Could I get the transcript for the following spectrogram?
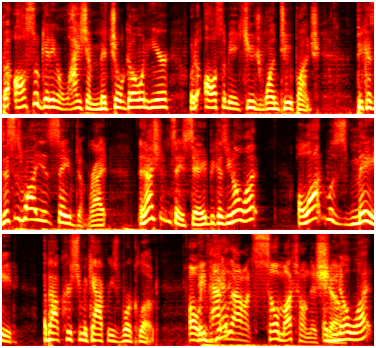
But also getting Elijah Mitchell going here would also be a huge one-two punch because this is why it saved him, right? And I shouldn't say saved because you know what? A lot was made about Christian McCaffrey's workload. Oh, we've And had get- that on so much on this show. And you know what?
